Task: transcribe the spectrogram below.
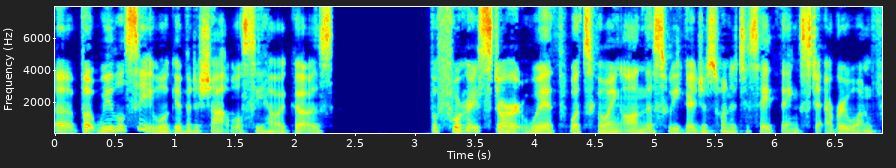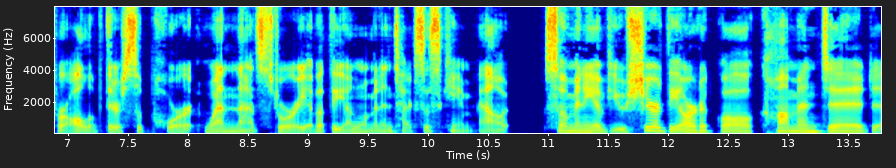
Uh, but we will see. We'll give it a shot. We'll see how it goes. Before I start with what's going on this week, I just wanted to say thanks to everyone for all of their support when that story about the young woman in Texas came out. So many of you shared the article, commented,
